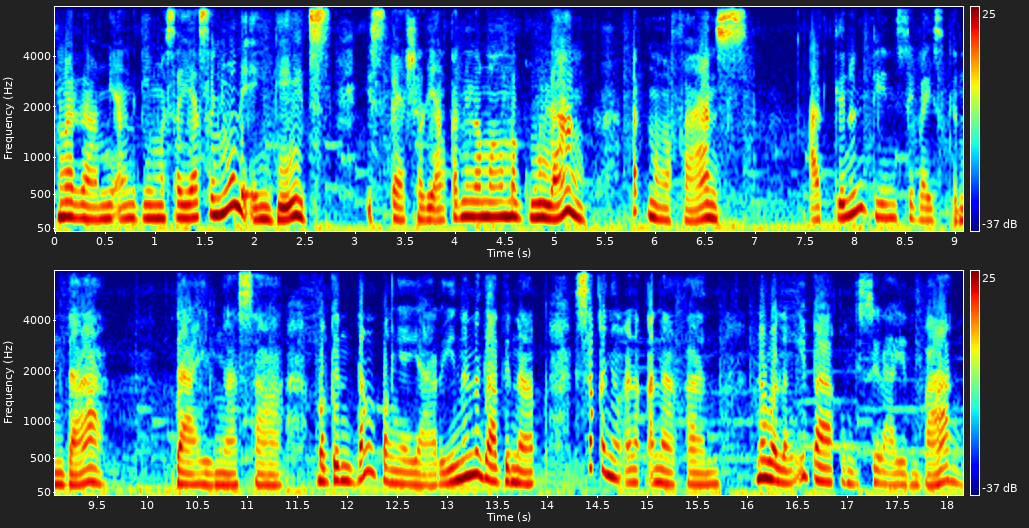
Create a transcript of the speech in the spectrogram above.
Marami ang naging masaya sa newly engaged, especially ang kanilang mga magulang at mga fans. At ganun din si Vice Ganda dahil nga sa magandang pangyayari na nagaganap sa kanyang anak-anakan na walang iba kundi si Ryan Bang.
